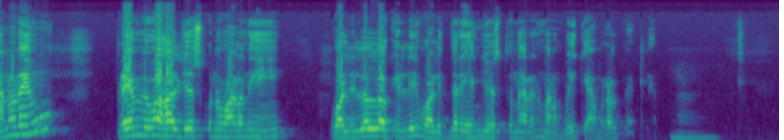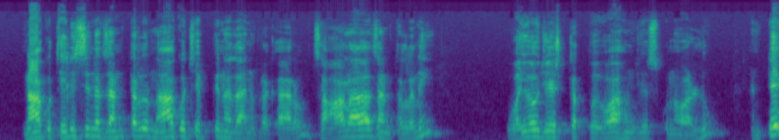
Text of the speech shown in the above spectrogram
అనడేమో ప్రేమ వివాహాలు చేసుకున్న వాళ్ళని వాళ్ళ ఇళ్ళలోకి వెళ్ళి వాళ్ళిద్దరు ఏం చేస్తున్నారని మనం పోయి కెమెరాలు పెట్టలేము. నాకు తెలిసిన జంటలు నాకు చెప్పిన దాని ప్రకారం చాలా జంటలని వయోజ్యేష్ఠత్వ వివాహం చేసుకున్న వాళ్ళు. అంటే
